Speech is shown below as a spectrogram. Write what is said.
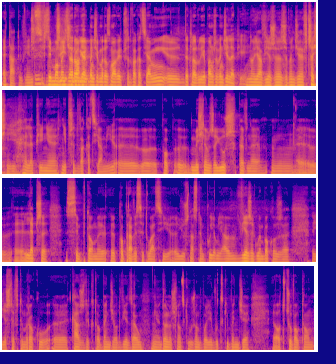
etaty, więc czyli, w tym momencie. Czyli za rok, mamy... jak będziemy rozmawiać przed wakacjami, y, deklaruje pan, że będzie lepiej. No ja wierzę, że będzie wcześniej lepiej, nie, nie przed wakacjami. Myślę, że już pewne mm, lepsze symptomy poprawy sytuacji już następują. Ja wierzę głęboko, że jeszcze w tym roku e, każdy, kto będzie odwiedzał Dolnośląski Urząd Wojewódzki, będzie odczuwał tą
